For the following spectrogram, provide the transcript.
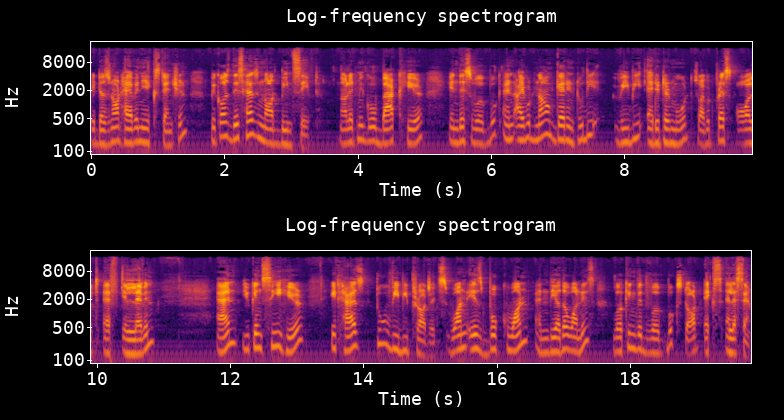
it does not have any extension because this has not been saved. Now let me go back here in this workbook. And I would now get into the VB editor mode. So I would press alt F11 and you can see here it has two VB projects. One is book 1 and the other one is working with workbooks.xlsm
